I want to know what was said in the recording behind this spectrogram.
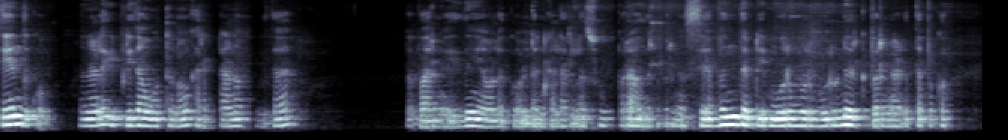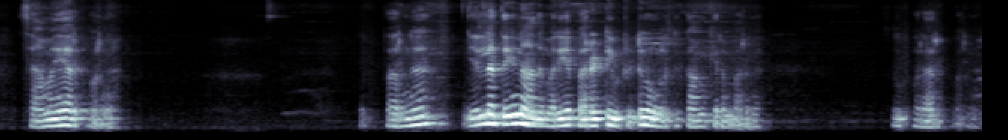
சேர்ந்துக்கும். அதனால் இப்படி தான் ஊற்றணும் கரெக்டான இதாக இப்போ பாருங்கள் இதுவும் எவ்வளோ கோல்டன் கலரில் சூப்பராக வந்துருக்கு பாருங்கள் செவந்து அப்படியே முறு முறு முறுன்னு இருக்குது பாருங்கள் அடுத்த பக்கம். செமையாக இருக்குது பாருங்கள் பாருங்கள் எல்லாத்தையும் நான் அது மாதிரியே பரட்டி விட்டுட்டு உங்களுக்கு காமிக்கிறேன் பாருங்கள் சூப்பராக இருக்குது பாருங்கள்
